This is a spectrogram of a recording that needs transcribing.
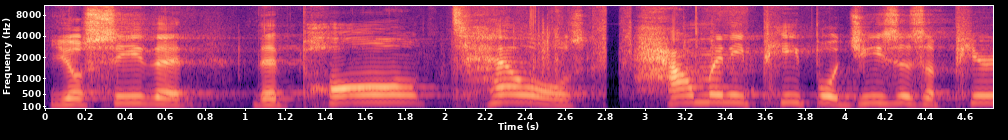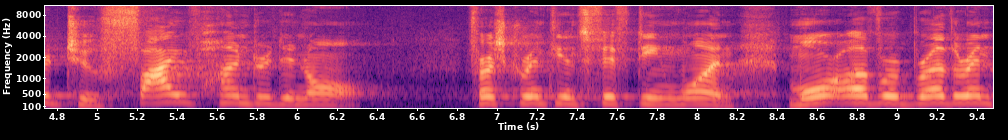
you'll see that, that Paul tells how many people Jesus appeared to 500 in all. 1 Corinthians 15 1. Moreover, brethren,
